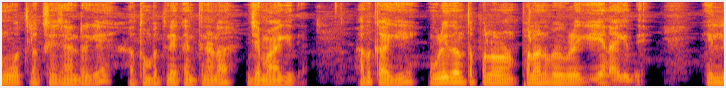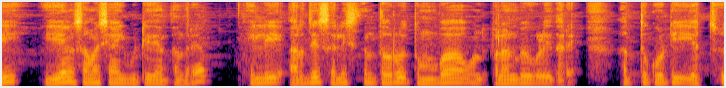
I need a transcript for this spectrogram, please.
ಮೂವತ್ತು ಲಕ್ಷ ಜನರಿಗೆ ಹತ್ತೊಂಬತ್ತನೇ ಕಂತಿನ ಹಣ ಜಮಾ ಆಗಿದೆ. ಅದಕ್ಕಾಗಿ ಉಳಿದಂಥ ಫಲ, ಫಲಾನುಭವಿಗಳಿಗೆ ಏನಾಗಿದೆ? ಇಲ್ಲಿ ಏನು ಸಮಸ್ಯೆ ಆಗಿಬಿಟ್ಟಿದೆ ಅಂತಂದರೆ, ಇಲ್ಲಿ ಅರ್ಜಿ ಸಲ್ಲಿಸಿದಂಥವರು ತುಂಬ ಒಂದು ಫಲಾನುಭವಿಗಳಿದ್ದಾರೆ. ಹತ್ತು ಕೋಟಿ ಹೆಚ್ಚು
